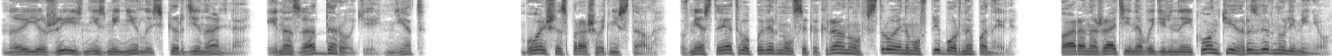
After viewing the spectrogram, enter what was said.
но ее жизнь изменилась кардинально, и назад дороги нет. Больше спрашивать не стал. Вместо этого повернулся к экрану, встроенному в приборную панель. Пара нажатий на выделенные иконки развернули меню.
